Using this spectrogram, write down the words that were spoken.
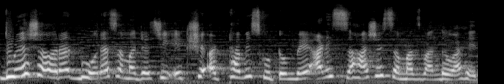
धुळे शहरात भोरा समाजाची एकशे अठ्ठावीस कुटुंबे आणि सहाशे समाज बांधव आहेत.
